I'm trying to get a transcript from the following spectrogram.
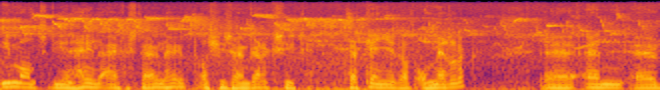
iemand die een hele eigen stijl heeft. Als je zijn werk ziet, herken je dat onmiddellijk. Eh, en ehm,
